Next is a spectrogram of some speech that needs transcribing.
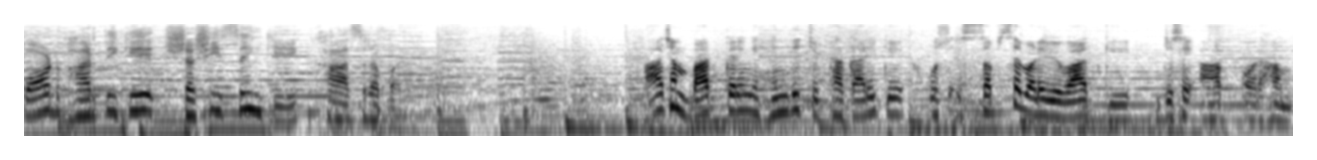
पौड भारती के शशि सिंह की खास रपट। आज हम बात करेंगे हिंदी चिट्ठाकारी के उस सबसे बड़े विवाद की जिसे आप और हम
